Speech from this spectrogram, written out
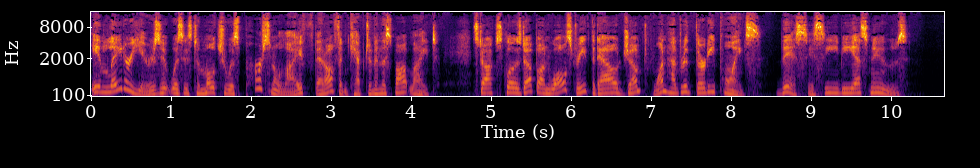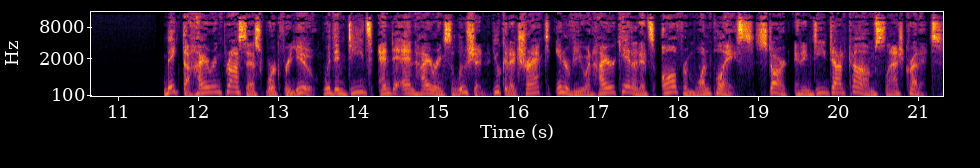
In later years, it was his tumultuous personal life that often kept him in the spotlight. Stocks closed up on Wall Street. The Dow jumped 130 points. This is CBS News. Make the hiring process work for you. With Indeed's end-to-end hiring solution, you can attract, interview, and hire candidates all from one place. Start at Indeed.com slash credits.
